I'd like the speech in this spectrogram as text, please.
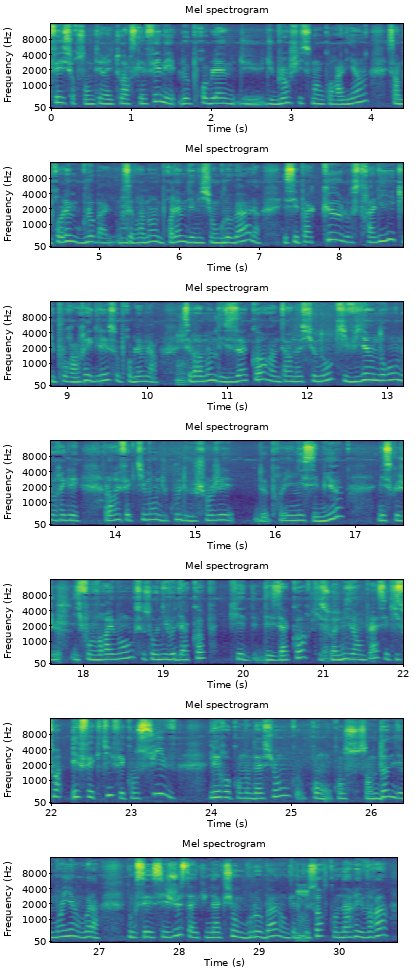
fait sur son territoire ce qu'elle fait, mais le problème du, blanchissement corallien, c'est un problème global. Donc, c'est mmh. vraiment un problème d'émission globale, et c'est pas que l'Australie qui pourra régler ce problème-là. Mmh. C'est vraiment des accords internationaux qui viendront le régler. Alors, effectivement, du coup, de changer de Premier ministre, c'est mieux, mais ce que je, il faut vraiment que ce soit au niveau de la COP qu'il y ait des accords qui soient mis en place et qui soient effectifs et qu'on suive les recommandations, qu'on s'en donne les moyens. Voilà. Donc c'est juste avec une action globale, en quelque mmh. sorte, qu'on arrivera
